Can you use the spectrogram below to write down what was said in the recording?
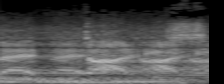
Metálisis.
